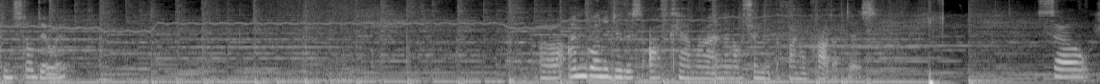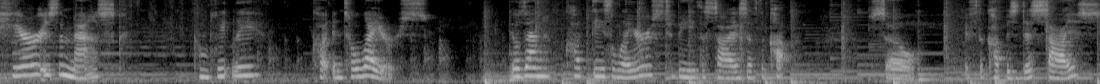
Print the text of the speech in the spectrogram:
Can still do it. Uh, I'm going to do this off camera and then I'll show you what the final product is. So here is the mask completely cut into layers. You'll then cut these layers to be the size of the cup. So if the cup is this size,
